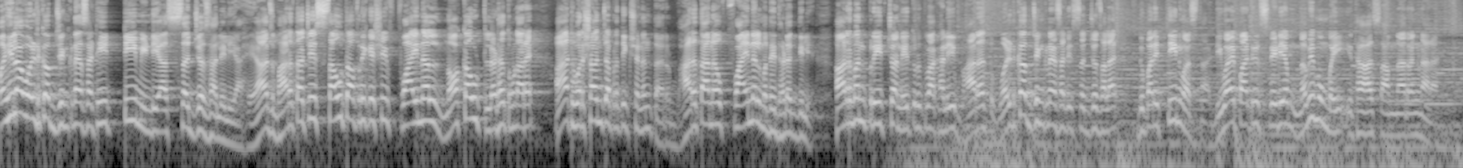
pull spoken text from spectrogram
पहिला world cup जिंकण्यासाठी team India सज्ज झालेली आहे. आज भारताची साऊथ आफ्रिकेशी फायनल नॉकआउट लढत होणार आहे. आठ वर्षांच्या प्रतीक्षेनंतर भारतानं फायनलमध्ये धडक दिली. हरमनप्रीतच्या नेतृत्वाखाली भारत वर्ल्ड कप जिंकण्यासाठी सज्ज झालाय. दुपारी तीन वाजता डीवाय पाटील स्टेडियम नवी मुंबई इथं हा सामना रंगणार आहे.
